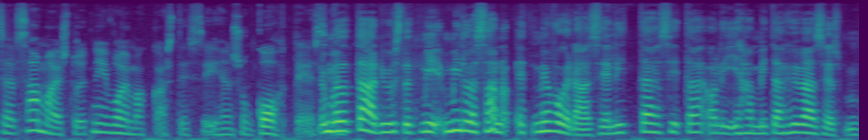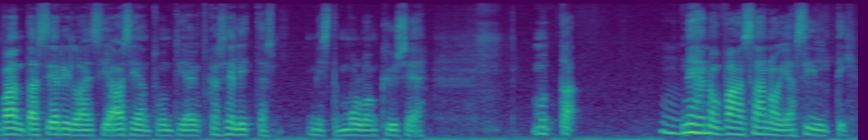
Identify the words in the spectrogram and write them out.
Sä samaistuit niin voimakkaasti siihen sun kohteeseen. No, mutta tämä on just, että, millä sano, että me voidaan selittää sitä. Oli ihan mitä hyvänsä, jos me pantaisiin erilaisia asiantuntijoita, jotka selittäisivät, mistä mulla on kyse. Mutta hmm. nehän on vain sanoja silti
